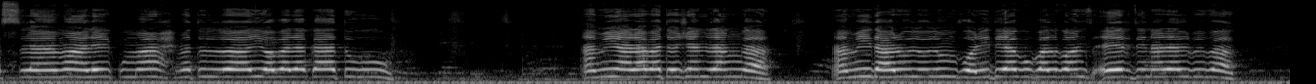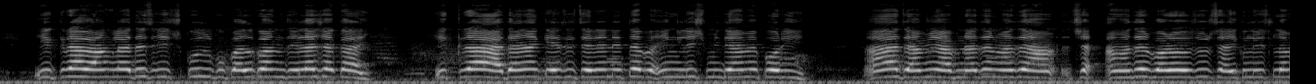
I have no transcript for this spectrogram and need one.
আসসালামু আলাইকুম রহমতুল্লাহি বারাকাতুহু। আমি আরাফাত হোসেন রাঙ্গা। আমি দারুল উলুম ফরিদিয়া গোপালগঞ্জ এর জেনারেল বিভাগ। ইকরা বাংলাদেশ স্কুল গোপালগঞ্জ জেলা শাখায়। ইকরা আদানা কেজি শ্রেণীতে ইংলিশ মিডিয়ামে পড়ি। আজ আমি আপনাদের মাঝে আমাদের বড় হুজুর সাইকুল ইসলাম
